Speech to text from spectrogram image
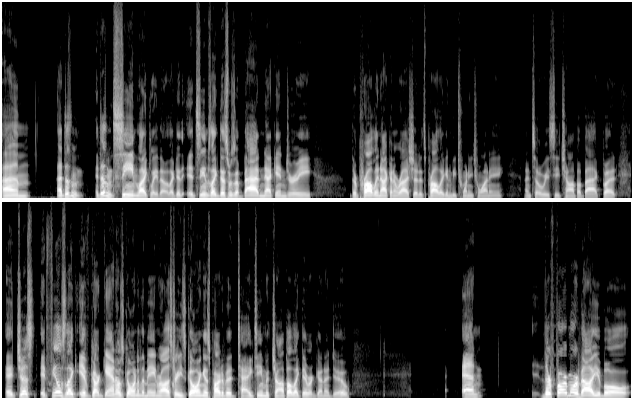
Um, that doesn't it doesn't seem likely though. Like it, it seems like this was a bad neck injury. They're probably not going to rush it. It's probably going to be 2020 until we see Ciampa back. But it just it feels like if Gargano's going to the main roster, he's going as part of a tag team with Ciampa like they were gonna do. And they're far more valuable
